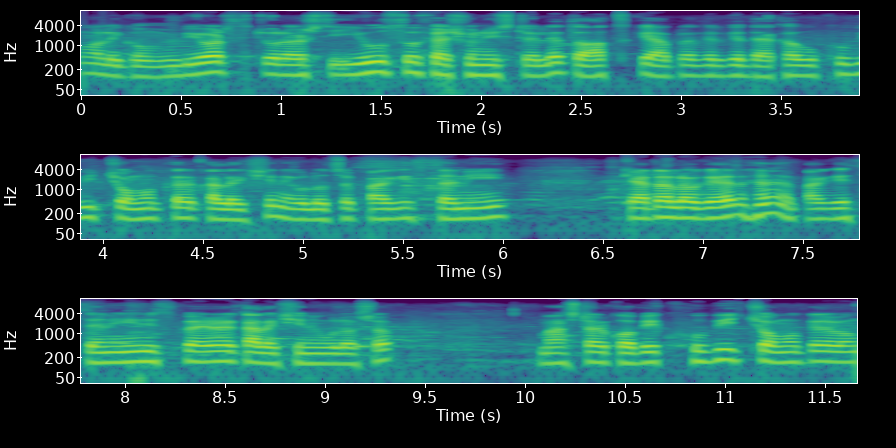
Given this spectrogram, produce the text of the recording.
আসসালামাইকুম ভিউয়ার্স, চলে আসছি ইউসো ফ্যাশন স্টাইলে তো আজকে আপনাদেরকে দেখাবো খুবই চমৎকার কালেকশন এগুলো হচ্ছে পাকিস্তানি ক্যাটালগের হ্যাঁ পাকিস্তানি ইন্সপায়ার কালেকশন এগুলো সব। মাস্টার কপি খুবই চমৎকার এবং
